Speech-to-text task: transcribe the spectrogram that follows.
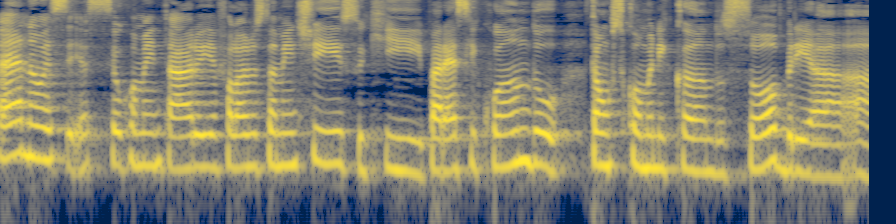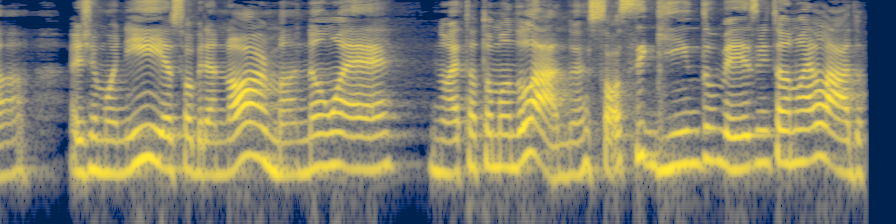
É, não, esse, esse, seu comentário ia falar justamente isso, que parece que quando estão se comunicando sobre a, a hegemonia, sobre a norma, não é não é tá tomando lado, é só seguindo mesmo, então não é lado.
